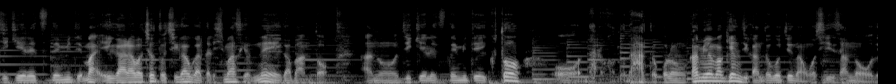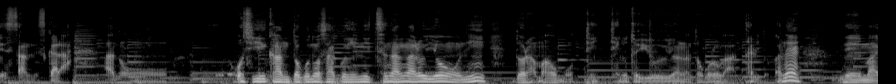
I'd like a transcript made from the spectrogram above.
時系列で見て、まあ絵柄はちょっと違うかったりしますけどね、映画版と。あの、時系列で見ていくと、おなるほどなと、ころの神山健二監督っていうのは押井さんのお弟子さんですから、あのー、押井監督の作品につながるようにドラマを持っていってるというようなところがあったりとかね。で、まあ、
